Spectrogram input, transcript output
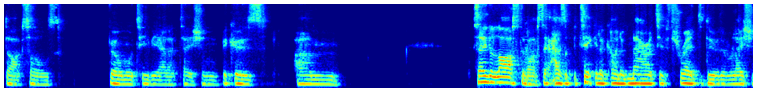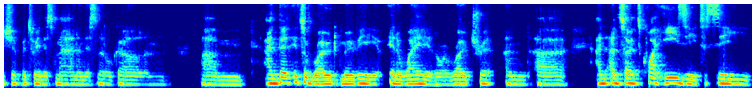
Dark Souls film or TV adaptation because, um, say, The Last of Us, it has a particular kind of narrative thread to do with the relationship between this man and this little girl, and um, and then it's a road movie in a way, or a road trip, and uh, and and so it's quite easy to see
